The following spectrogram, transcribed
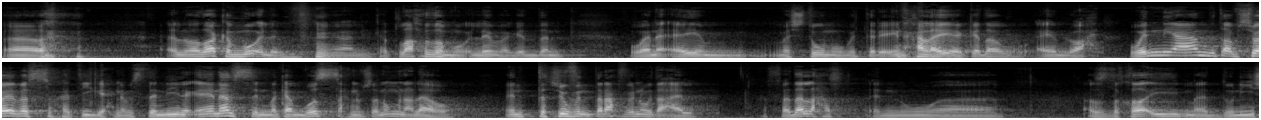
آه، الموضوع كان مؤلم. يعني كانت لحظة مؤلمة جدا. وأنا قايم مشتوم ومتريقين عليا كده وقايم لوحدي. وإني يا عم طب شوية بس وهتيجي إحنا مستنيينك. إيه نفس المكان. بص إحنا مش هنقوم من على اهو أنت شوف أنت رايح فين وتعالى. فده اللي حصل إنه آه، أصدقائي ما ادونيش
